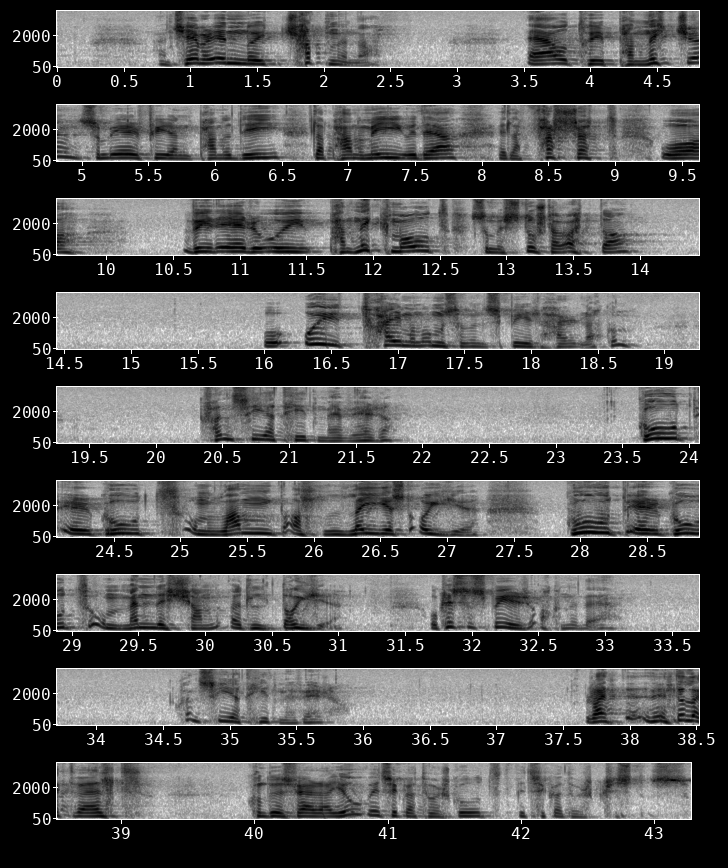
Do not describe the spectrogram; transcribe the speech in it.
Han kommer inn i tjattnene er å ty panikje som er for en panodi eller panomi i det eller farsøtt og vi er i panikkmål som er størst av øtta og i tveimann omsorgen spyr her noen hva sier tid med vera? God er god om land alt leiest øye. God er god om menneskjan ødel døye. Og Kristus spyr åkne det. Hva si at hit med vera. Rent intellektuelt kunne du svære, jo, vi tykker at du er god, vi tykker at du er Kristus.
